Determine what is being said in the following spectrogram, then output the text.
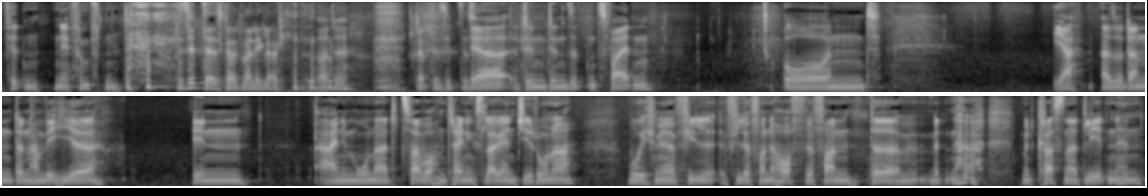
vierten, nee, fünften. Siebter ist Goldwalle, glaube ich. Warte. Ich glaube, der siebte ist. Ja, den, den siebten, zweiten. Und ja, also dann, dann haben wir hier in einem Monat zwei Wochen Trainingslager in Girona, wo ich mir viel, viel davon erhoffe. Wir fahren da mit, mit krassen Athleten hin,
